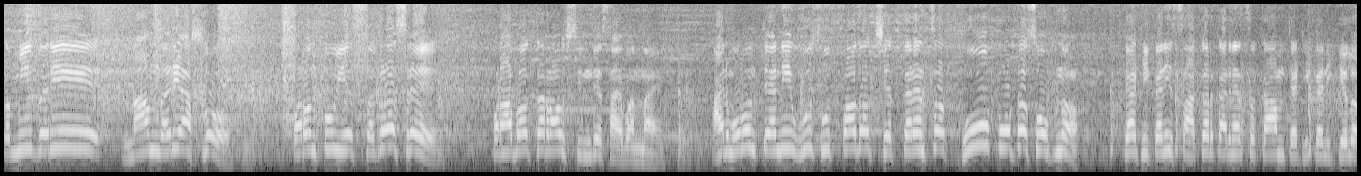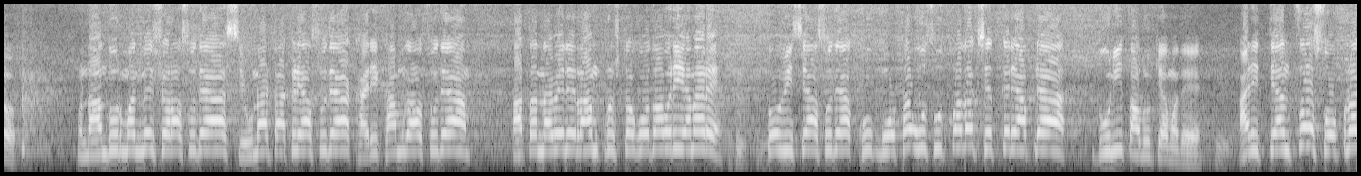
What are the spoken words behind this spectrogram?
तर मी जरी नामधारी असलो परंतु हे सगळं श्रेय प्रभाकरराव शिंदे साहेबांना आहे. आणि म्हणून त्यांनी ऊस उत्पादक शेतकऱ्यांचं खूप मोठं स्वप्न त्या ठिकाणी साखर करण्याचं काम त्या ठिकाणी केलं. नांदूर मधमेश्वर असू द्या शिवना टाकळी असू द्या खारी खामगाव असू द्या आता नव्याने रामकृष्ण गोदावरी येणार आहे. तो विषय असू द्या खूप मोठा ऊस उत्पादक शेतकरी आपल्या दोन्ही तालुक्यामध्ये. आणि त्यांचं स्वप्न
